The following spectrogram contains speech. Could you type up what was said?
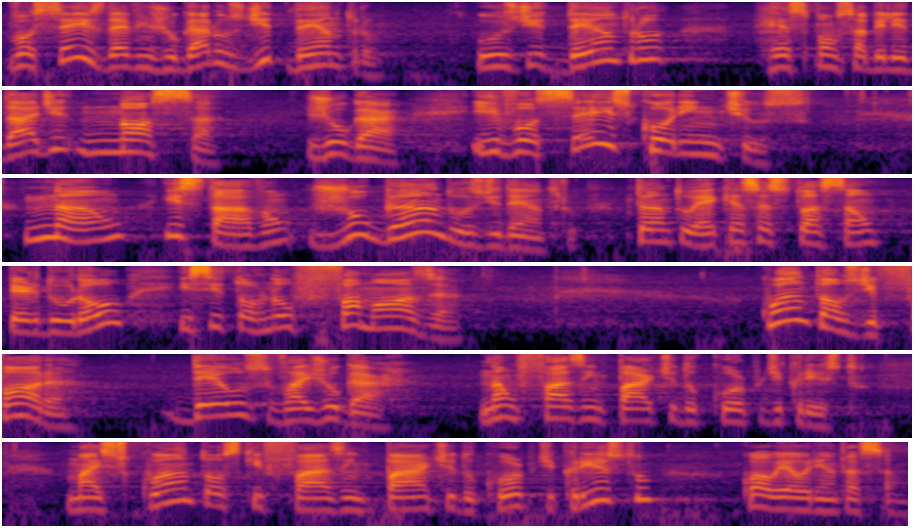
Vocês devem julgar os de dentro. Os de dentro, responsabilidade nossa, julgar. E vocês, coríntios, não estavam julgando os de dentro. Tanto é que essa situação perdurou e se tornou famosa. Quanto aos de fora, Deus vai julgar, não fazem parte do corpo de Cristo. Mas quanto aos que fazem parte do corpo de Cristo, qual é a orientação?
